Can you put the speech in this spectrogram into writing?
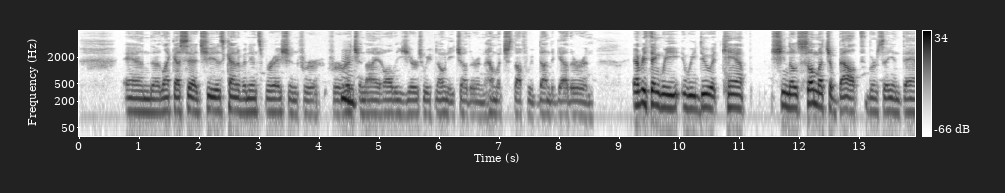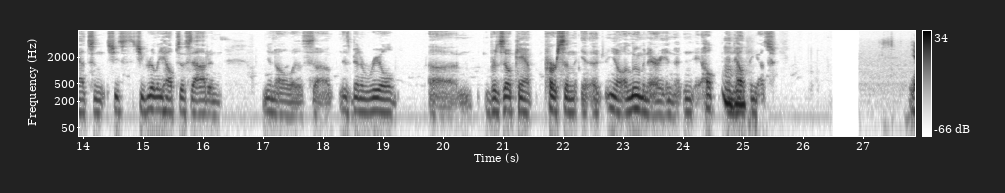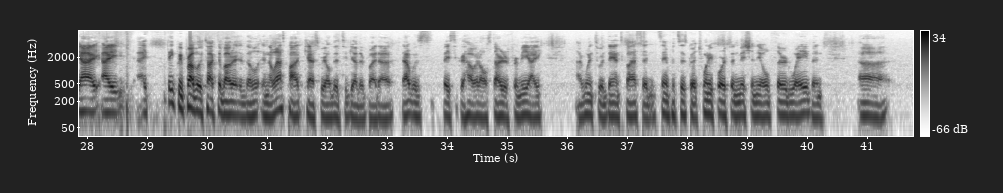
And uh, like I said, she is kind of an inspiration for, for mm. Rich and I all these years we've known each other and how much stuff we've done together and everything we, we do at camp she knows so much about Brazilian dance, and she's she really helps us out, and you know, has uh, has been a real uh, Brazil camp person, uh, you know, a luminary in, in help mm-hmm. in helping us. Yeah, I, I, I think we probably talked about it in the in the last podcast we all did together, but uh, that was basically how it all started for me. I I went to a dance class in San Francisco at 24th and Mission, the old Third Wave, and uh,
